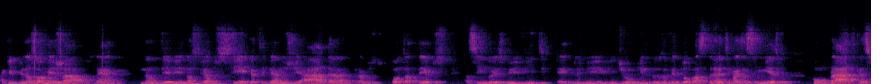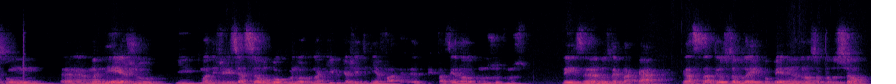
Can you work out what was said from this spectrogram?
aquilo que nós almejávamos, né? Não teve, nós tivemos seca, tivemos geada, tivemos contratempos assim em 2020, em 2021 que nos afetou bastante, mas assim mesmo com práticas, com uh, manejo e uma diferenciação um pouco no, naquilo que a gente vinha fa fazendo nos últimos três anos, né, para cá. Graças a Deus estamos aí recuperando a nossa produção,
